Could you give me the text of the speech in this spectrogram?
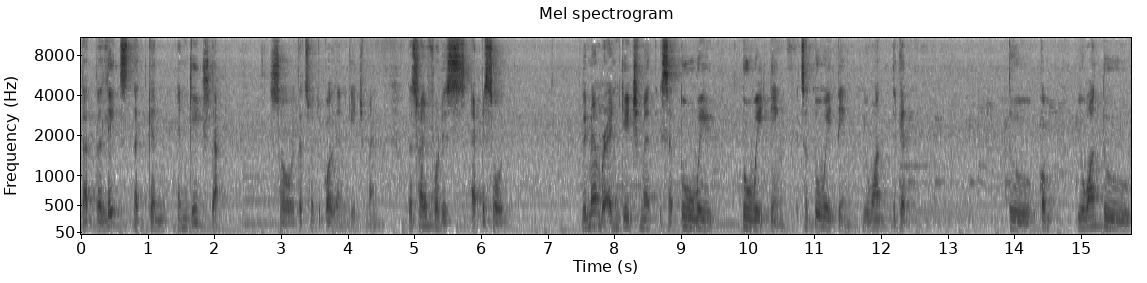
that relates that can engage them. So that's what we call engagement. That's why for this episode, remember engagement is a two-way two-way thing. It's a two-way thing. You want to get to you want to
